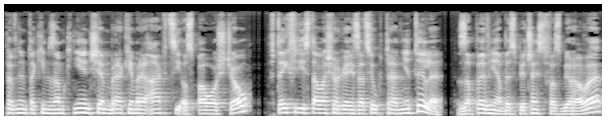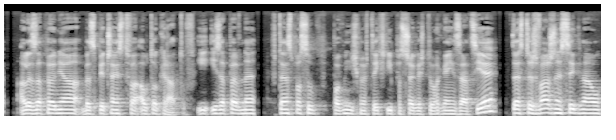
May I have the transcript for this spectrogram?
pewnym takim zamknięciem, brakiem reakcji, ospałością, w tej chwili stała się organizacją, która nie tyle zapewnia bezpieczeństwo zbiorowe, ale zapewnia bezpieczeństwo autokratów. I, I zapewne w ten sposób powinniśmy w tej chwili postrzegać tę organizację. To jest też ważny sygnał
